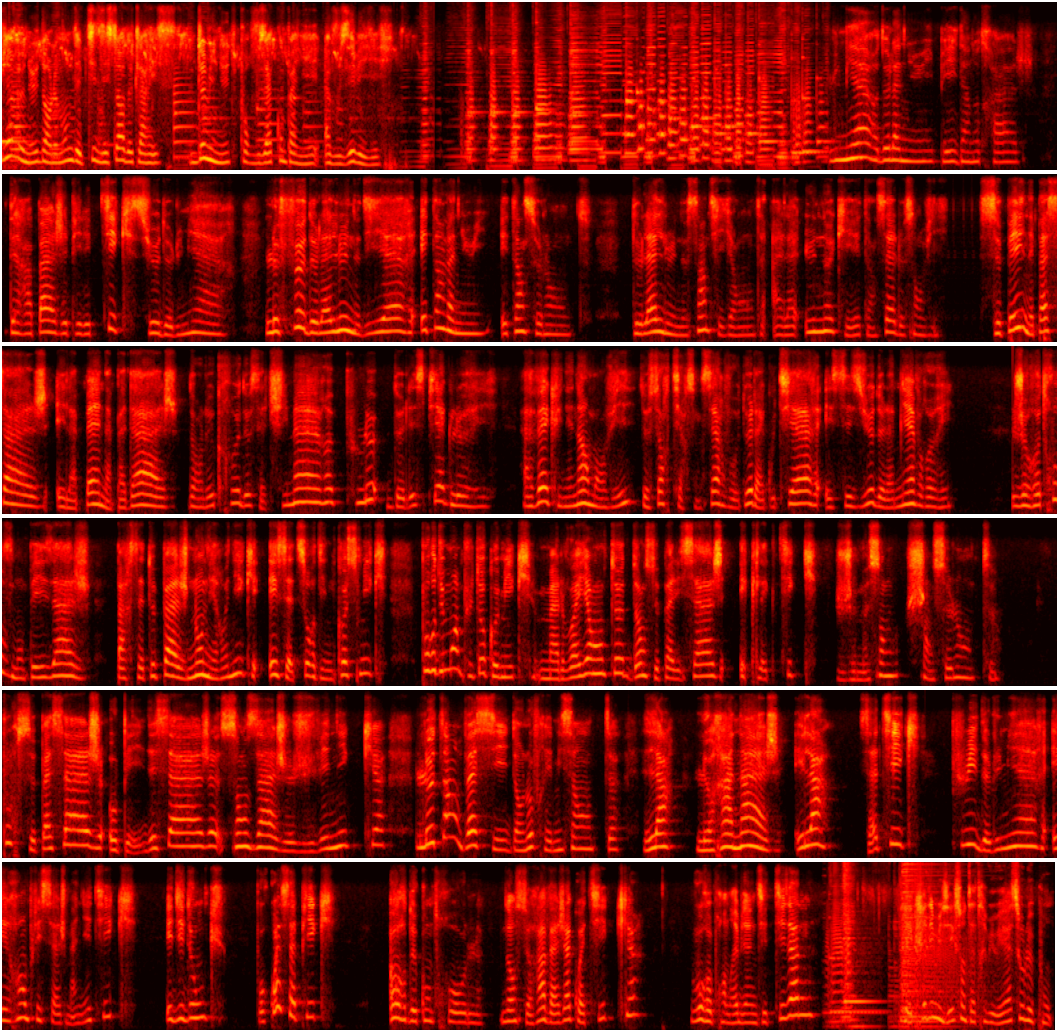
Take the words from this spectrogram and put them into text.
Bienvenue dans le monde des petites histoires de Clarisse. Deux minutes pour vous accompagner à vous éveiller. Lumière de la nuit, pays d'un autre âge, dérapage épileptique, cieux de lumière, le feu de la lune d'hier éteint la nuit, étincelante, de la lune scintillante à la une qui étincelle sans vie. Ce pays n'est pas sage, et la peine n'a pas d'âge. Dans le creux de cette chimère pleut de l'espièglerie, avec une énorme envie de sortir son cerveau de la gouttière et ses yeux de la mièvrerie. Je retrouve mon paysage par cette page non ironique et cette sourdine cosmique, pour du moins plutôt comique, malvoyante dans ce palissage éclectique. Je me sens chancelante. Pour ce passage au pays des sages, sans âge juvénique, le teint vacille dans l'eau frémissante. Là, le rat nage, et là, ça tique, puits de lumière et remplissage magnétique. Et dis donc, pourquoi ça pique? Hors de contrôle, dans ce ravage aquatique, vous reprendrez bien une petite tisane Les crédits musiques sont attribués à Sous le Pont.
